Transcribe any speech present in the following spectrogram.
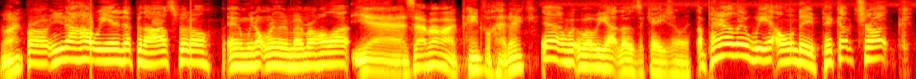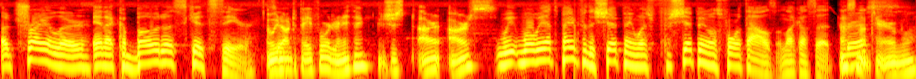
What? From you know how we ended up in the hospital and we don't really remember a whole lot. Yeah, is that about my painful headache? Yeah, well, we got those occasionally. Apparently, we owned a pickup truck, a trailer, and a Kubota skid steer. And we don't have to pay for it or anything? It's just our, ours? We well, we had to pay for the shipping. Was shipping was four thousand, like I said. That's not terrible.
